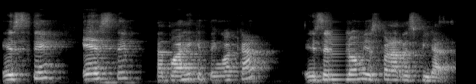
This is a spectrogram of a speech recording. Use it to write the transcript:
este, este tatuaje que tengo acá es el y es para respirar.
